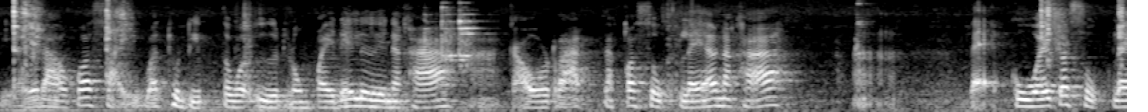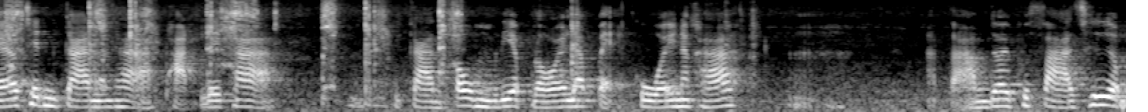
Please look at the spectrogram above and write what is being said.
เดี๋ยวเราก็ใส่วัตถุดิบตัวอื่นลงไปได้เลยนะคะเกาลัดแล้วก็สุกแล้วนะคะแปะกล้วยก็สุกแล้วเช่นกันค่ะ ผัดเลยค่ะการต้มเรียบร้อยแล้วแปะกล้วยนะคะตามด้วยพุทราเชื่อม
